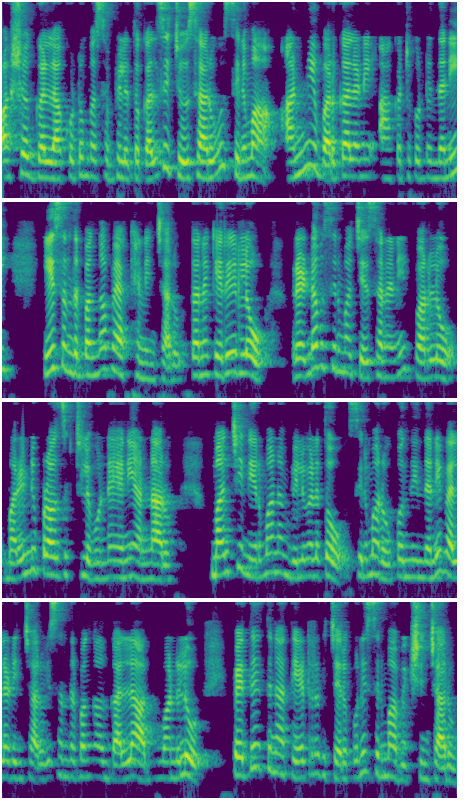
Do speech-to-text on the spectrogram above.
అశోక్ గల్లా కుటుంబ సభ్యులతో కలిసి చూశారు. సినిమా అన్ని వర్గాలని ఆకట్టుకుంటుందని ఈ సందర్భంగా వ్యాఖ్యానించారు. తన కెరీర్లో రెండవ సినిమా చేశానని త్వరలో మరిన్ని ప్రాజెక్టులు ఉన్నాయని అన్నారు. మంచి నిర్మాణం విలువలతో సినిమా రూపొందిందని వెల్లడించారు. ఈ సందర్భంగా గల్లా అభిమానులు పెద్ద ఎత్తున థియేటర్కి చేరుకుని సినిమా వీక్షించారు.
